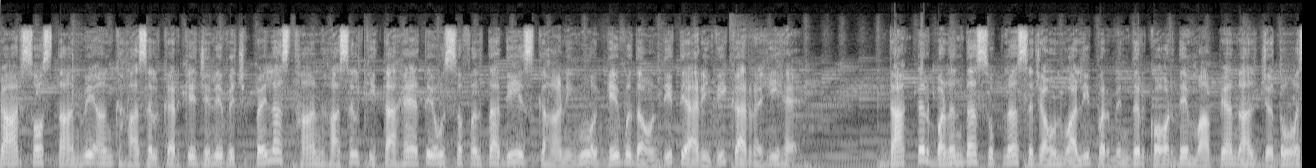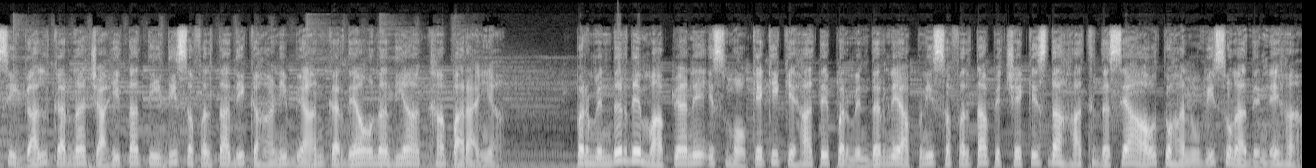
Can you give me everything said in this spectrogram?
497 ਅੰਕ ਹਾਸਲ ਕਰਕੇ ਜ਼ਿਲ੍ਹੇ ਵਿੱਚ ਪਹਿਲਾ ਸਥਾਨ ਹਾਸਲ ਕੀਤਾ ਹੈ ਅਤੇ ਉਹ ਸਫਲਤਾ ਦੀ ਇਸ ਕਹਾਣੀ ਨੂੰ ਅੱਗੇ ਵਧਾਉਣ ਦੀ ਤਿਆਰੀ ਵੀ ਕਰ ਰਹੀ ਹੈ। ਡਾਕਟਰ ਬਣਨ ਦਾ ਸੁਪਨਾ ਸਜਾਉਣ ਵਾਲੀ ਪਰਮਿੰਦਰ ਕੌਰ ਦੇ ਮਾਪਿਆਂ ਨਾਲ ਜਦੋਂ ਅਸੀਂ ਗੱਲ ਕਰਨਾ ਚਾਹੀ ਤਾਂ ਧੀ ਦੀ ਸਫਲਤਾ ਦੀ ਕਹਾਣੀ ਬਿਆਨ ਕਰਦਿਆਂ ਉਹਨਾਂ ਦੀਆਂ ਅੱਖਾਂ ਭਰ ਆਈਆਂ। ਪਰਮਿੰਦਰ ਦੇ ਮਾਪਿਆਂ ਨੇ ਇਸ ਮੌਕੇ ਕੀ ਕਿਹਾ ਤੇ ਪਰਮਿੰਦਰ ਨੇ ਆਪਣੀ ਸਫਲਤਾ ਪਿੱਛੇ ਕਿਸ ਦਾ ਹੱਥ ਦੱਸਿਆ, ਆਓ ਤੁਹਾਨੂੰ ਵੀ ਸੁਣਾ ਦਿੰਨੇ ਹਾਂ।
